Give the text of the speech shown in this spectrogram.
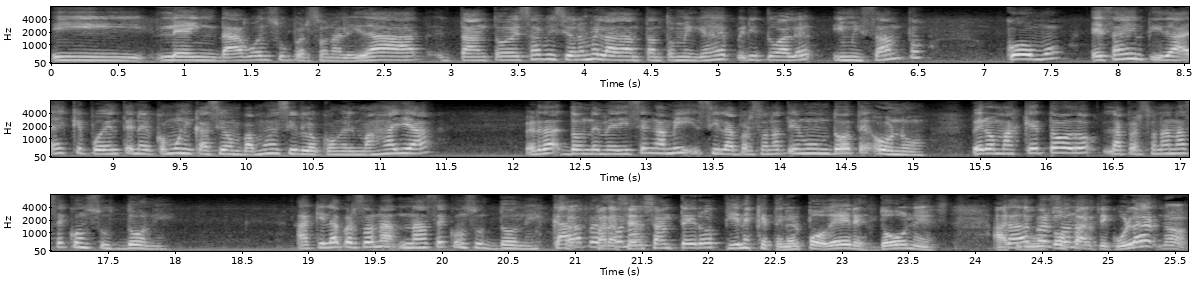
y le indago en su personalidad. Tanto esas visiones me las dan tanto mis guías espirituales y mis santos, como esas entidades que pueden tener comunicación, vamos a decirlo, con el más allá, ¿verdad? Donde me dicen a mí si la persona tiene un dote o no. Pero más que todo, la persona nace con sus dones. Aquí la persona nace con sus dones. Cada O sea, para ser santero tienes que tener poderes, dones, atributos persona- particulares. No.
